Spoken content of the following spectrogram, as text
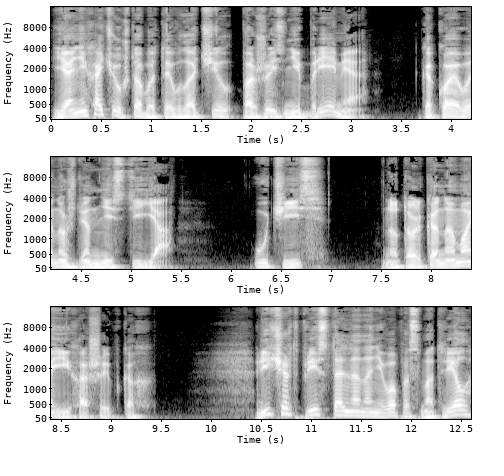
Я не хочу, чтобы ты влачил по жизни бремя, какое вынужден нести я. Учись, но только на моих ошибках. Ричард пристально на него посмотрел,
